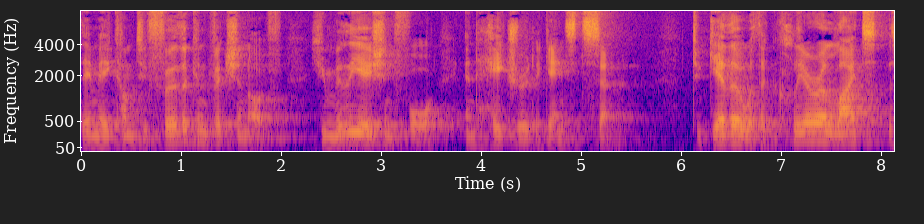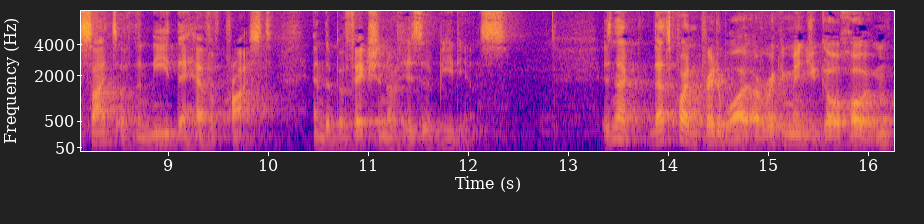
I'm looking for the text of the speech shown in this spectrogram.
they may come to further conviction of, humiliation for, and hatred against sin, together with a clearer light, sight of the need they have of Christ and the perfection of his obedience. Isn't that that's quite incredible? I, I, recommend you go home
